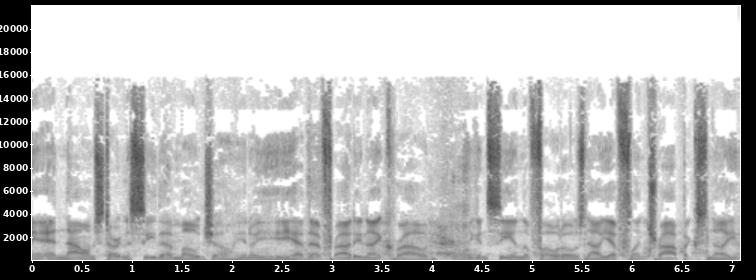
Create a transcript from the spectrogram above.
And now I'm starting to see that mojo. You know, you, you had that Friday night crowd. You can see in the photos now. You have Flint Tropics night.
